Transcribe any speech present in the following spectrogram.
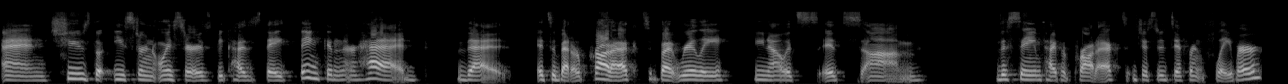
and choose the Eastern oysters because they think in their head that it's a better product, but really, you know, it's it's um, the same type of product, just a different flavor.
